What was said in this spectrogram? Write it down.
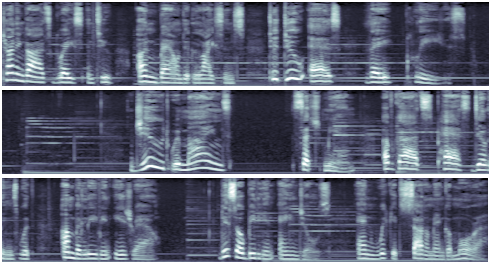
turning God's grace into unbounded license to do as they please. Jude reminds such men of God's past dealings with unbelieving Israel, disobedient angels, and wicked Sodom and Gomorrah.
